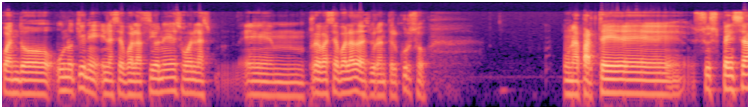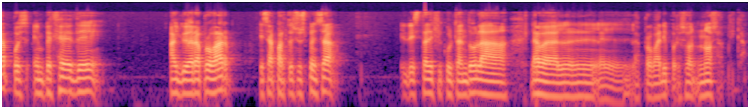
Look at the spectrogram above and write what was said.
cuando uno tiene en las evaluaciones o en las em, pruebas evaluadas durante el curso una parte suspensa, pues vez de ayudar a probar, esa parte suspensa está dificultando la, la, probar y por eso no se aplica.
